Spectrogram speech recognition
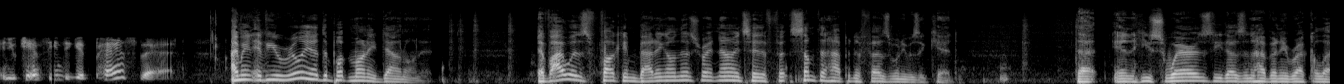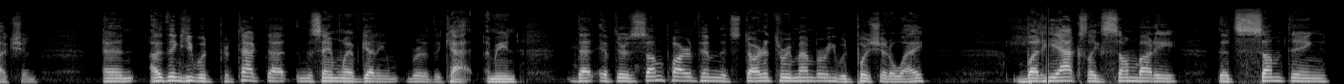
and you can't seem to get past that. I mean, if you really had to put money down on it, if I was fucking betting on this right now, I'd say that something happened to Fez when he was a kid. That, and he swears he doesn't have any recollection. And I think he would protect that in the same way of getting rid of the cat. I mean, that if there's some part of him that started to remember, he would push it away. But he acts like somebody that something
